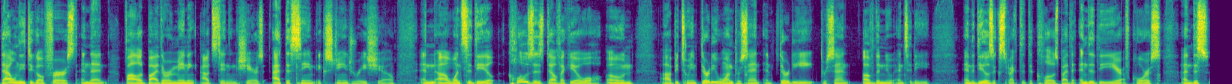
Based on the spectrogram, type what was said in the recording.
that will need to go first and then followed by the remaining outstanding shares at the same exchange ratio. And uh, once the deal closes, Del Vecchio will own uh, between 31% and 38% of the new entity and the deal is expected to close by the end of the year, of course. And this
